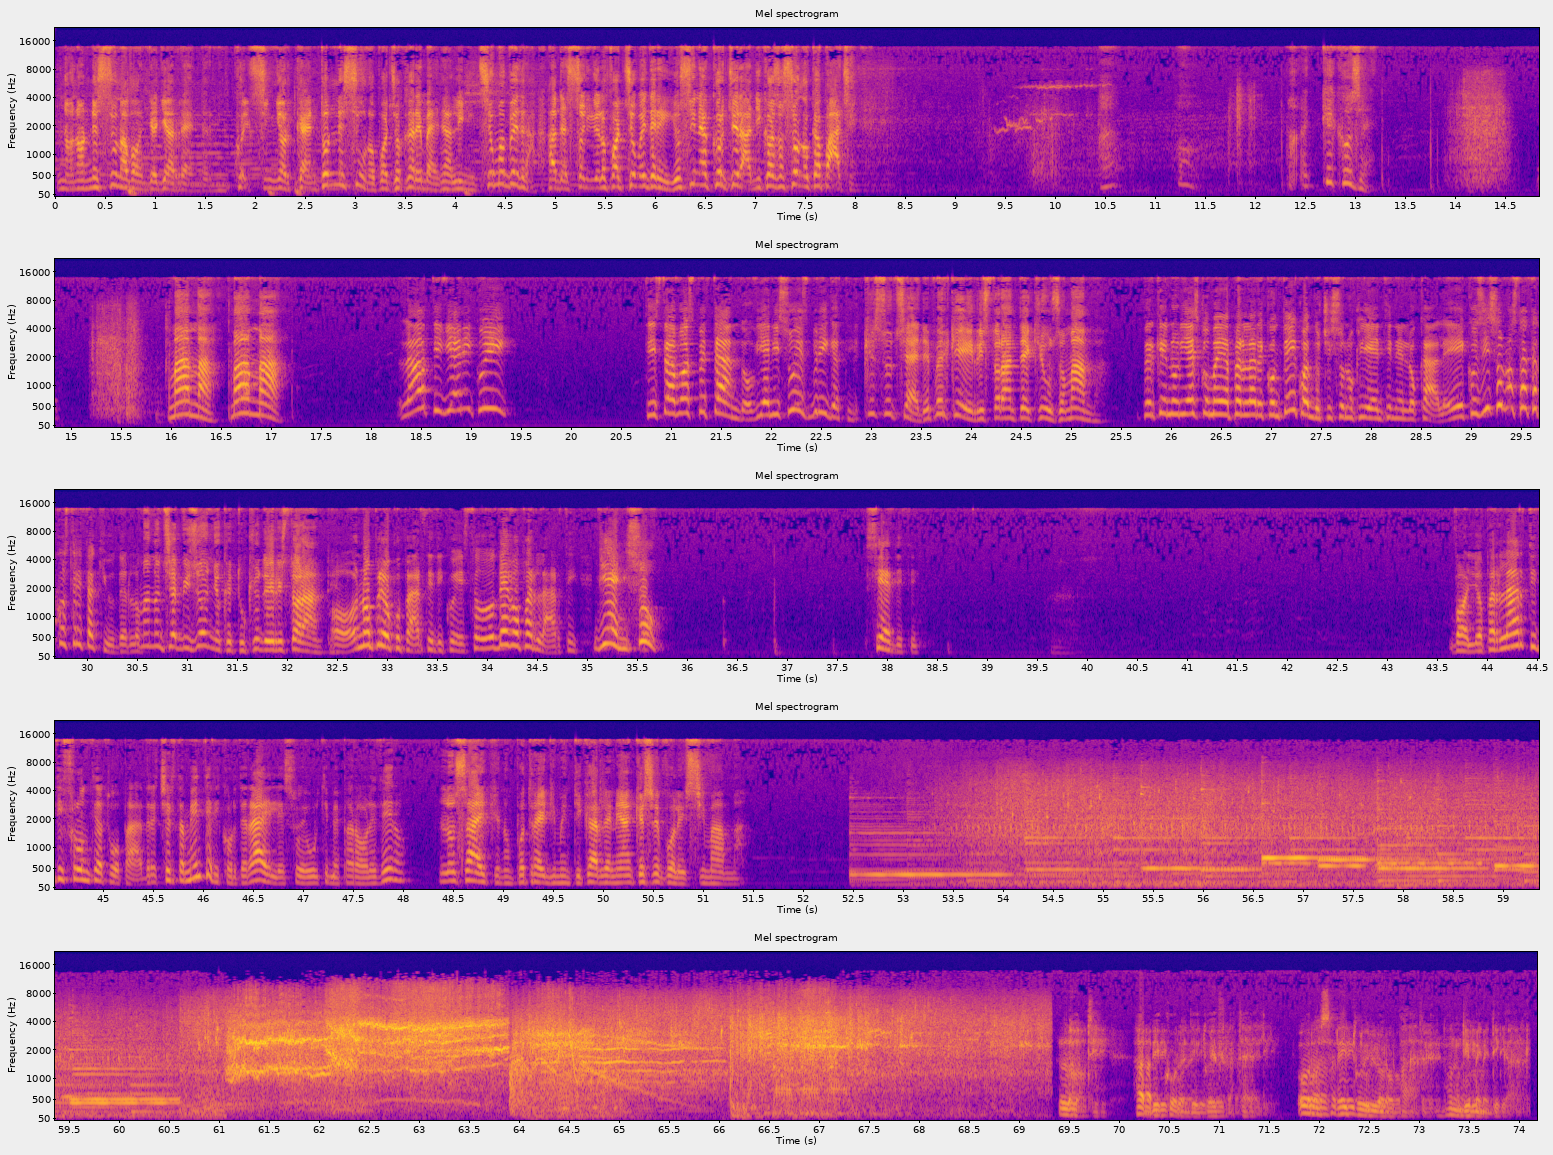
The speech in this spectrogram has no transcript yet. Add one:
Non ho nessuna voglia di arrendermi. Quel signor Kenton nessuno può giocare bene all'inizio, ma vedrà. Adesso glielo faccio vedere io, se ne accorgerà di cosa sono capace. Ah? Oh. Ma che cos'è? Mamma, mamma! Lotti, vieni qui! Ti stavo aspettando, vieni su e sbrigati. Che succede? Perché il ristorante è chiuso, mamma? Perché non riesco mai a parlare con te quando ci sono clienti nel locale e così sono stata costretta a chiuderlo. Ma non c'è bisogno che tu chiuda il ristorante. Oh, non preoccuparti di questo, devo parlarti. Vieni, su. Siediti. Voglio parlarti di fronte a tuo padre. Certamente ricorderai le sue ultime parole, vero? Lo sai che non potrei dimenticarle neanche se volessi, mamma. Lotti, abbi cura dei tuoi fratelli. Ora sarai tu il loro padre, non dimenticarlo.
